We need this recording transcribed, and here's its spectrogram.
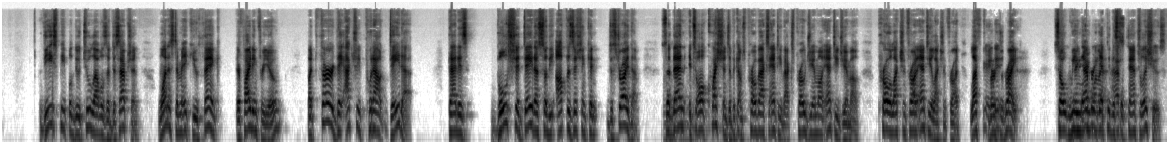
These people do two levels of deception. One is to make you think they're fighting for you. But third, they actually put out data that is bullshit data so the opposition can destroy them. So mm-hmm. then it's all questions. It becomes pro vax, anti vax, pro GMO, anti GMO, pro election fraud, anti election fraud, left versus right. So we never get to the substantial issues.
